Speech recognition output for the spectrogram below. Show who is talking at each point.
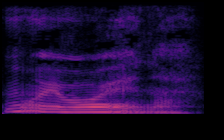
Speaker 1: Muy buena.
